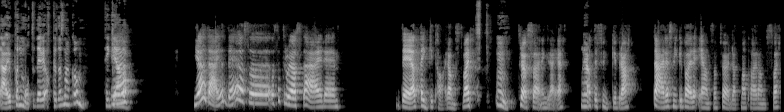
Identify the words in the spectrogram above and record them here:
Det er jo på en måte det vi akkurat har snakket om, tenker jeg da. Ja, det er jo det. Og så- tror jeg også det er eh, det at begge tar ansvar, Mm. tror jeg også er en greie. Ja. At det funker bra. Det er liksom ikke bare én som føler at man tar ansvar.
